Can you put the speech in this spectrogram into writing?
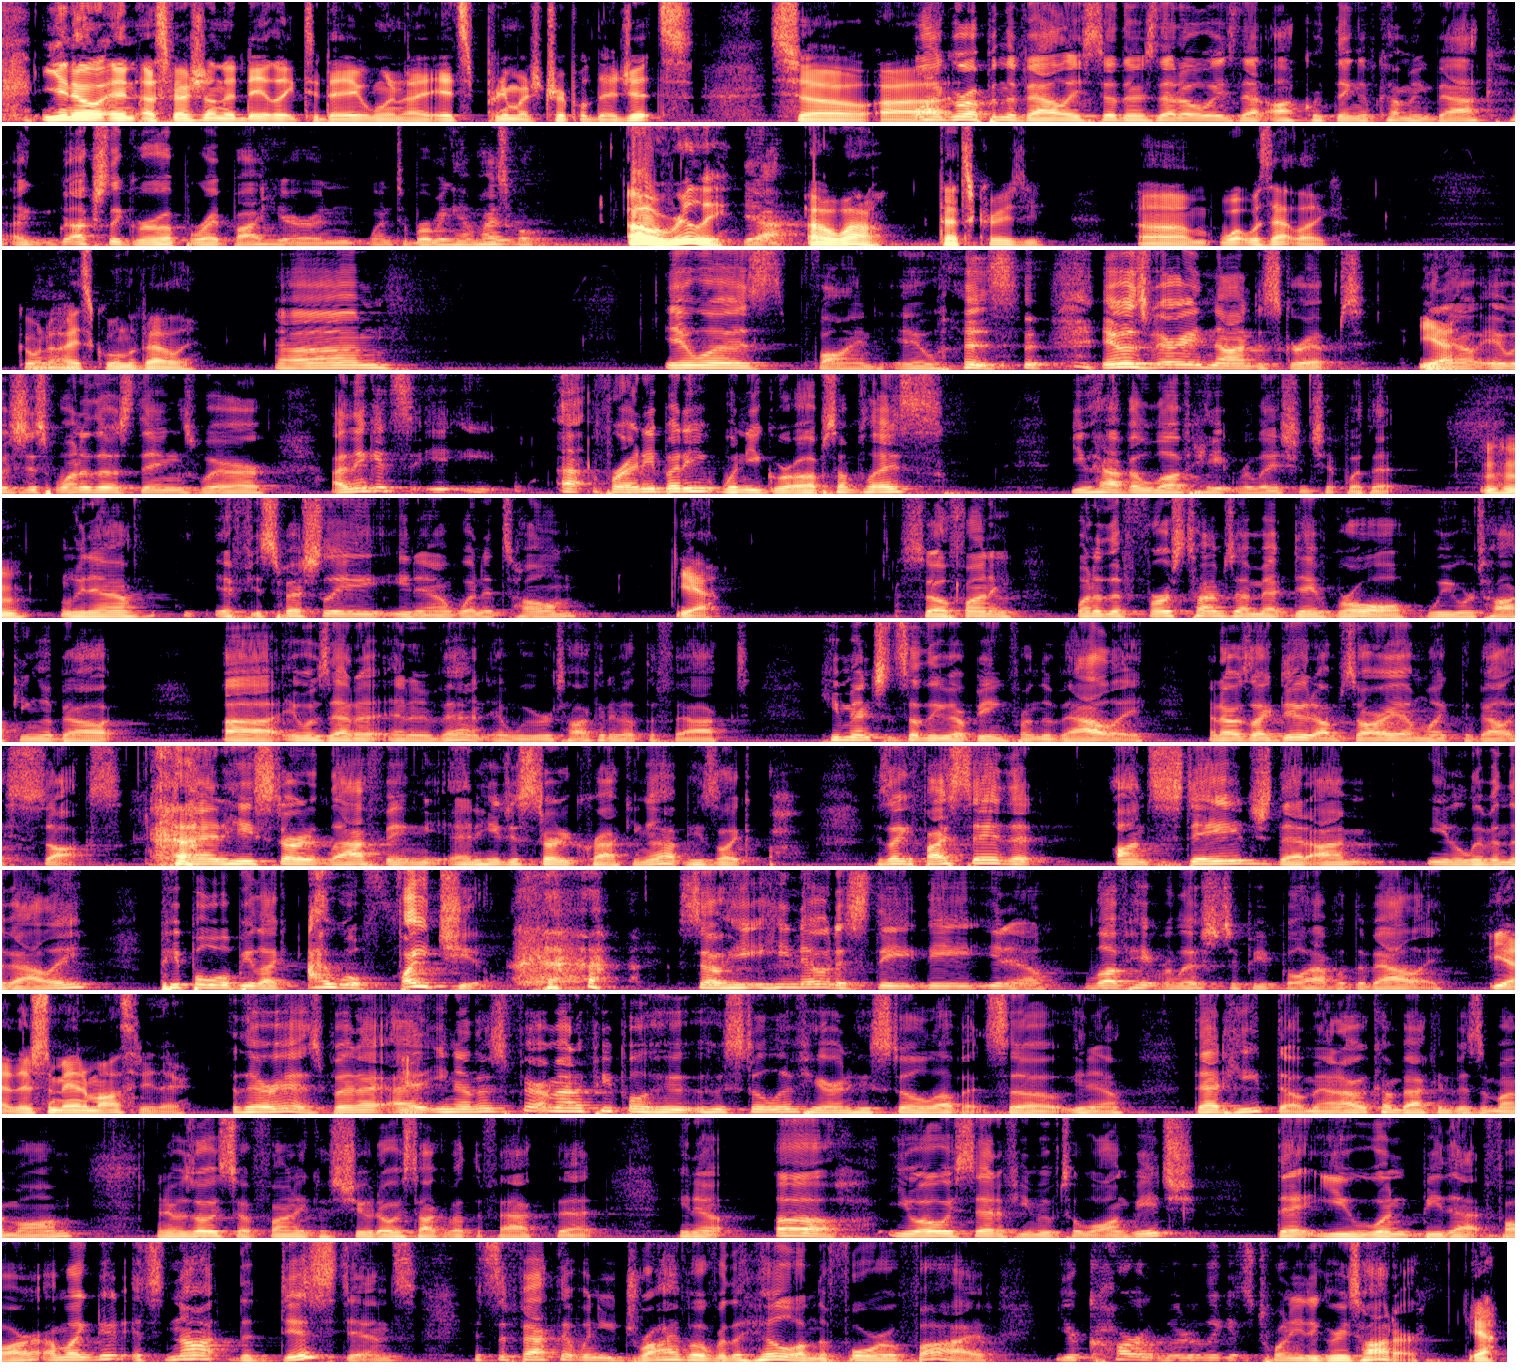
you know, and especially on a day like today when I, it's pretty much triple digits. So, uh, well, I grew up in the valley, so there's that always that awkward thing of coming back. I actually grew up right by here and went to Birmingham High School. oh, really? Yeah. Oh, wow. That's crazy. Um, what was that like? Going to high school in the Valley? Um, it was fine. It was it was very nondescript. Yeah. You know, it was just one of those things where I think it's uh, for anybody when you grow up someplace, you have a love hate relationship with it. Mm-hmm. You know, if especially you know when it's home. Yeah. So funny. One of the first times I met Dave Grohl, we were talking about. Uh, it was at a, an event, and we were talking about the fact he mentioned something about being from the Valley, and I was like, "Dude, I'm sorry. I'm like the Valley sucks." and he started laughing, and he just started cracking up. He's like, "He's like, if I say that on stage that I'm you know live in the Valley, people will be like, I will fight you." so he he noticed the the you know love hate relationship people have with the Valley. Yeah, there's some animosity there. There is, but I, I, you know, there's a fair amount of people who, who still live here and who still love it. So, you know, that heat though, man, I would come back and visit my mom, and it was always so funny because she would always talk about the fact that, you know, oh, you always said if you moved to Long Beach that you wouldn't be that far. I'm like, dude, it's not the distance; it's the fact that when you drive over the hill on the 405, your car literally gets 20 degrees hotter. Yeah.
